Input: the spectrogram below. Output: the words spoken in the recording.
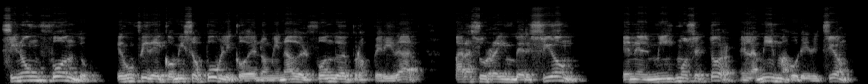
sino un fondo, es un fideicomiso público denominado el Fondo de Prosperidad, para su reinversión en el mismo sector, en la misma jurisdicción.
